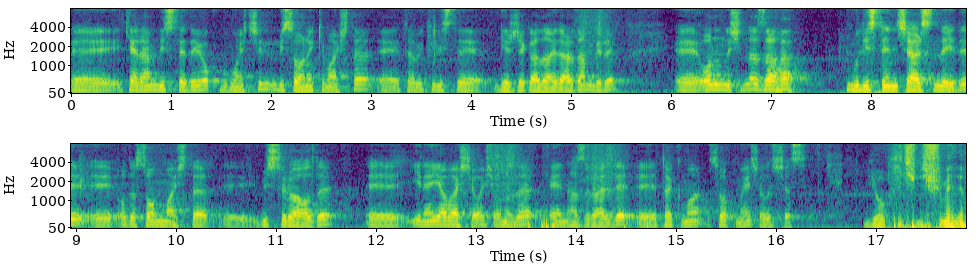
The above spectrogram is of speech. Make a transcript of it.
E, Kerem listede yok bu maç için. Bir sonraki maçta e, tabii ki listeye girecek adaylardan biri. E, onun dışında Zaha bu listenin içerisindeydi. E, o da son maçta e, bir sürü aldı. E, yine yavaş yavaş onu da en hazır halde e, takıma sokmaya çalışacağız. Yok hiç düşünmedim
